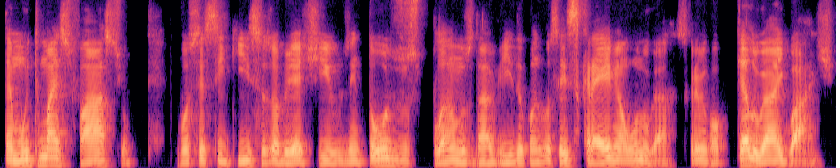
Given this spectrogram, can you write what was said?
Então é muito mais fácil você seguir seus objetivos em todos os planos da vida quando você escreve em algum lugar. Escreve em qualquer lugar e guarde.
